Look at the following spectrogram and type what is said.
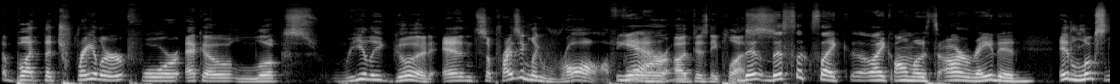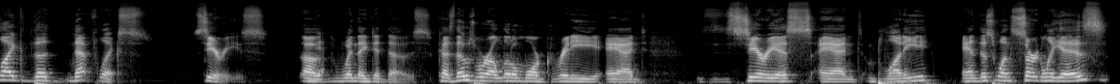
But the trailer for Echo looks really good and surprisingly raw for Yeah. uh, Disney Plus. this, this looks like like almost R rated. it looks like the Netflix series uh, Yeah. when they did those because those were a little more gritty and serious and bloody, and this one certainly is.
